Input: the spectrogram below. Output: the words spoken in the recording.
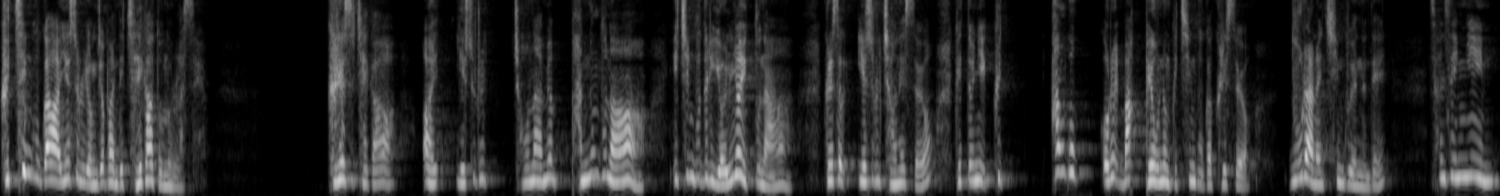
그 친구가 예수를 영접하는데 제가 더 놀랐어요. 그래서 제가 아, 예수를 전하면 받는구나. 이 친구들이 열려 있구나. 그래서 예수를 전했어요. 그랬더니 그 한국어를 막 배우는 그 친구가 그랬어요. 누라는 친구였는데 선생님,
